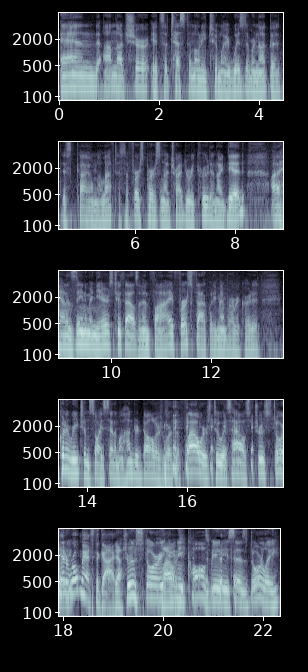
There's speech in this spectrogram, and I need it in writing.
And I'm not sure it's a testimony to my wisdom or not, but this guy on my left is the first person I tried to recruit, and I did. I hadn't seen him in years, 2005, first faculty member I recruited. Couldn't reach him, so I sent him $100 worth of flowers to his house. True story. He had to romance the guy. Yeah. True story. Flowers. And he calls me and he says, Doorley,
